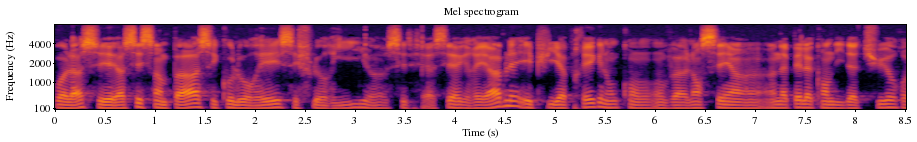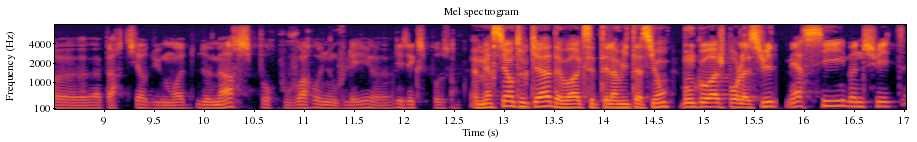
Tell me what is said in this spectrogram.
Voilà, c'est assez sympa, c'est coloré, c'est fleuri, euh, c'est assez agréable. Et puis après, donc, on, va lancer un, appel à candidature à partir du mois de mars pour pouvoir renouveler euh, les exposants. Euh, merci en tout cas d'avoir accepté l'invitation. Bon courage pour la suite. Merci, bonne suite.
